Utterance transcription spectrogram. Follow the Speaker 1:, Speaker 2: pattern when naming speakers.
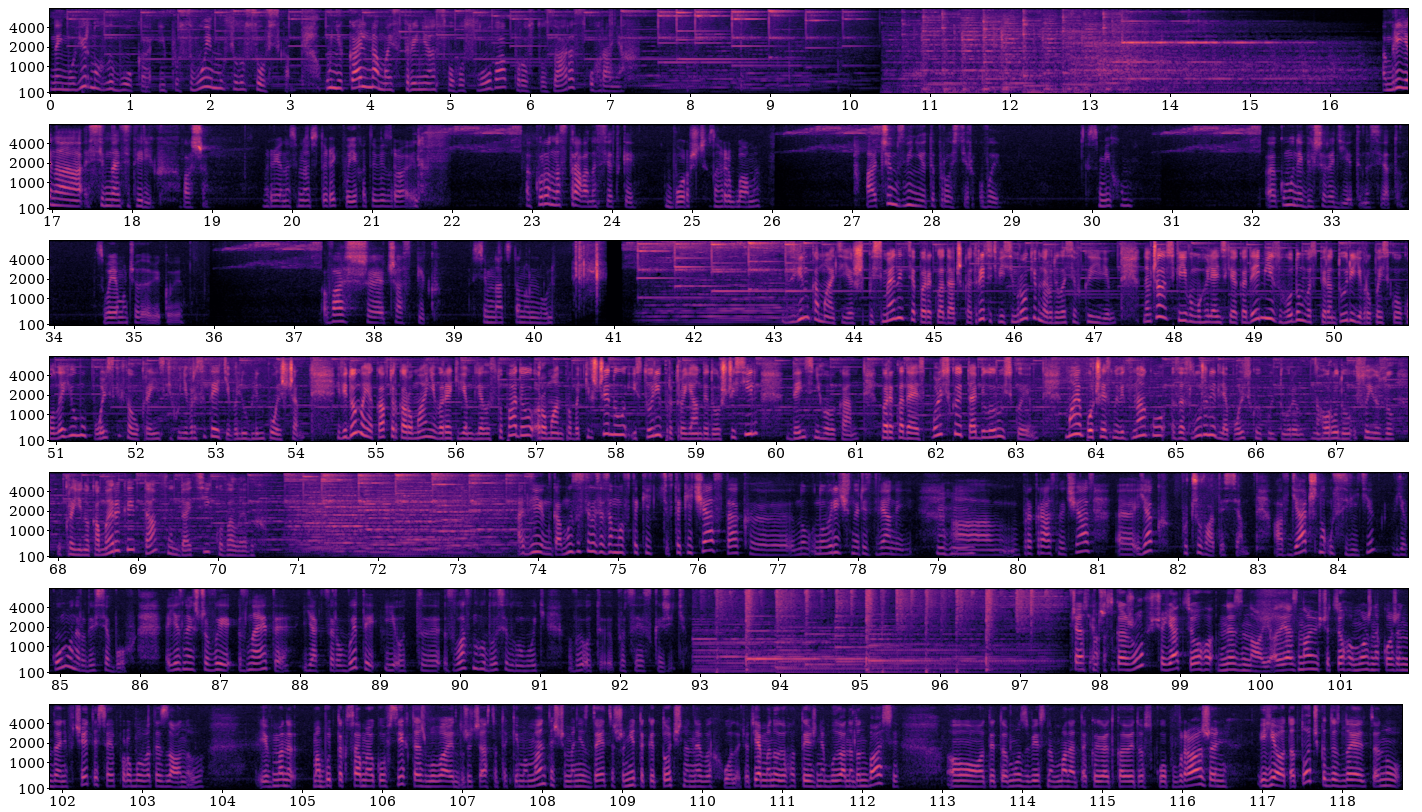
Speaker 1: Неймовірно глибока і по-своєму філософська, унікальна майстриня свого слова просто зараз у гранях. Мрія на 17-й рік ваша.
Speaker 2: Мрія на 17-й рік поїхати в Ізраїль.
Speaker 1: Коронна страва на святки.
Speaker 2: Борщ з грибами,
Speaker 1: А чим змінюєте простір ви?
Speaker 2: Сміхом
Speaker 1: Е, Кому найбільше радієте на свято?
Speaker 2: своєму чоловікові.
Speaker 1: Ваш е, час пік.
Speaker 2: 17.00.
Speaker 1: Дзвінка Матіяш, письменниця, перекладачка, 38 років народилася в Києві. Навчалась в Києво-Могилянській академії, згодом в аспірантурі Європейського колегіуму польських та українських університетів Люблін, Польща. Відома як авторка романів Реквієм для листопаду, роман про батьківщину, історії про троянди дощ і сіль, День сніговика. Перекладає з польської та білоруської. Має почесну відзнаку заслужений для польської культури, нагороду Союзу Українок Америки та фундації Ковалевих. А Зінка, ми зустрілися саме в такий, в такий час, так, е, ну, новорічно-різдвяний угу. прекрасний час. Е, Як почуватися? А вдячно у світі, в якому народився Бог. Я знаю, що ви знаєте, як це робити, і от е, з власного досвіду, мабуть, ви от про це і скажіть.
Speaker 2: Чесно
Speaker 1: Вдячна.
Speaker 2: скажу, що я цього не знаю, але я знаю, що цього можна кожен день вчитися і пробувати заново. І в мене, мабуть, так само, як у всіх, теж бувають дуже часто такі моменти, що мені здається, що ні, таки точно не виходить. От я минулого тижня була на Донбасі, от, і тому, звісно, в мене такий калейдоскоп вражень. І є ота точка, де здається, ну,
